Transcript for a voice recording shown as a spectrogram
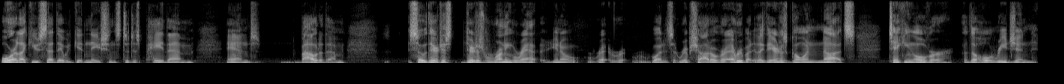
Or like you said, they would get nations to just pay them and bow to them. So they're just they're just running, ra- you know, ri- ri- what is it, ripshot over everybody. Like they're just going nuts, taking over the whole region,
